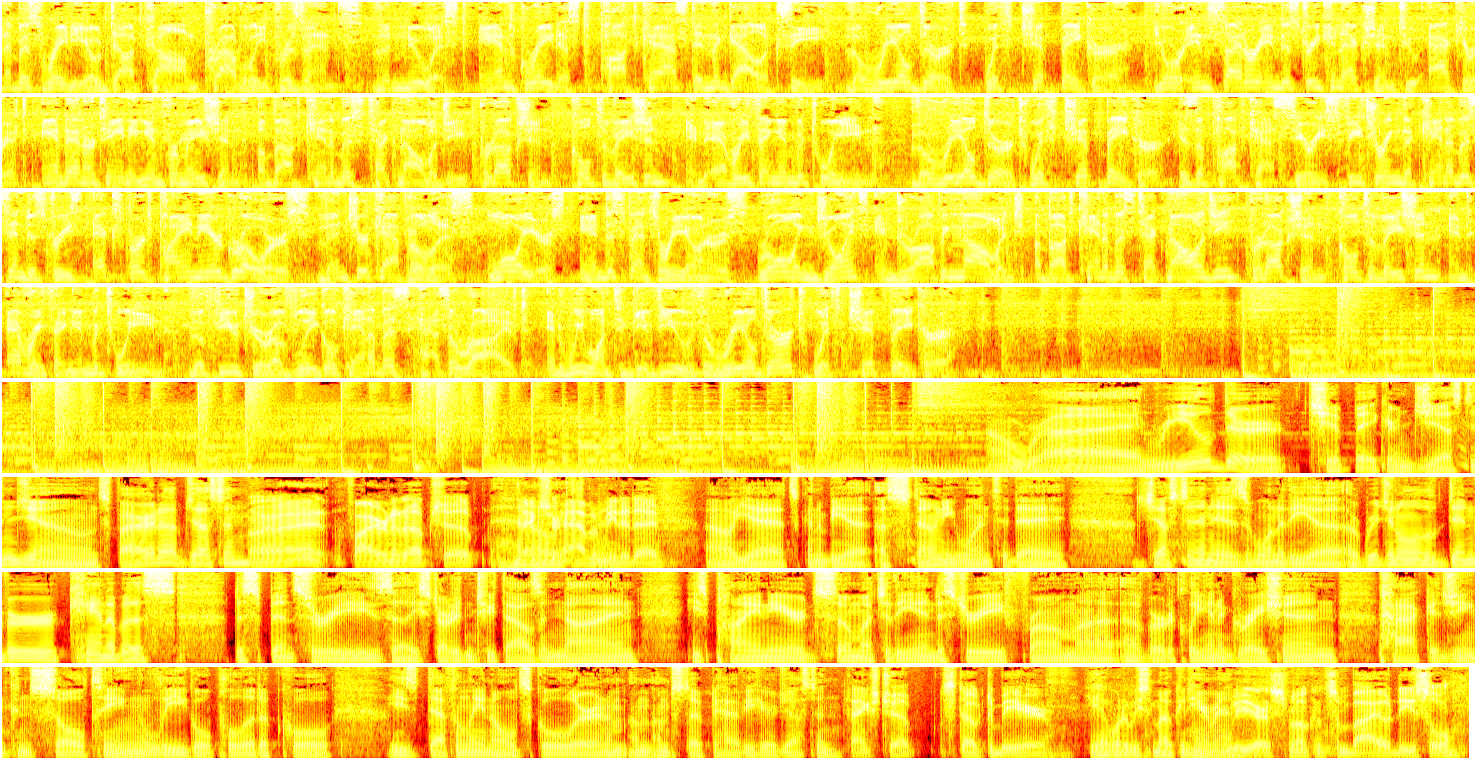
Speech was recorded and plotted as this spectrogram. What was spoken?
CannabisRadio.com proudly presents the newest and greatest podcast in the galaxy, The Real Dirt with Chip Baker, your insider industry connection to accurate and entertaining information about cannabis technology, production, cultivation, and everything in between. The Real Dirt with Chip Baker is a podcast series featuring the cannabis industry's expert pioneer growers, venture capitalists, lawyers, and dispensary owners, rolling joints and dropping knowledge about cannabis technology, production, cultivation, and everything in between. The future of legal cannabis has arrived, and we want to give you the real dirt with Chip Baker. Right, real dirt. Chip Baker and Justin Jones. Fire it up, Justin. All right, firing it up, Chip. Thanks for having me today. Oh yeah, it's going to be a, a stony one today. Justin is one of the uh, original Denver cannabis dispensaries. Uh, he started in 2009. He's pioneered so much of the industry from uh, uh, vertically integration, packaging, consulting, legal, political. He's definitely an old schooler, and I'm, I'm, I'm stoked to have you here, Justin. Thanks, Chip. Stoked to be here. Yeah, what are we smoking here, man? We are smoking some biodiesel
